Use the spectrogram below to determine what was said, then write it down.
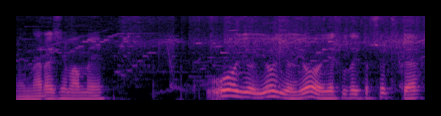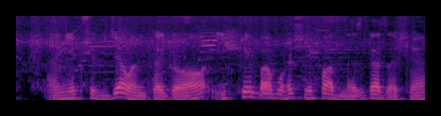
E, na razie mamy. Oj, oj, oj, oj, oj, ja tutaj troszeczkę e, nie przewidziałem tego i chyba właśnie padnę, zgadza się.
